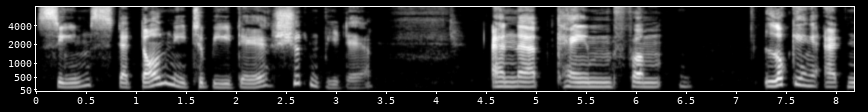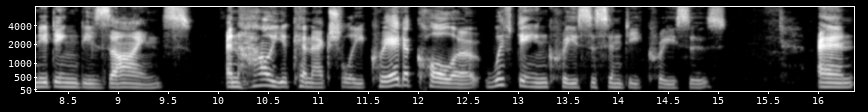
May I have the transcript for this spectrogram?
seams that don't need to be there shouldn't be there. And that came from looking at knitting designs and how you can actually create a collar with the increases and decreases and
